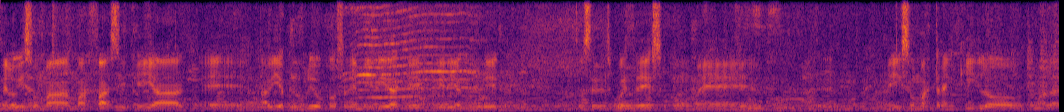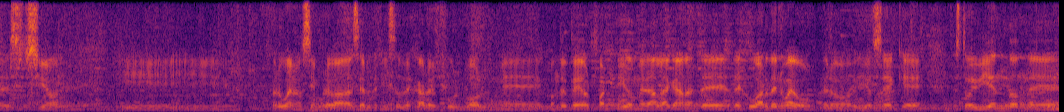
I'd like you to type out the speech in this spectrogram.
me lo hizo más, más fácil, que ya había cumplido cosas de mi vida que quería cumplir. Entonces después de eso, como me, me hizo más tranquilo tomar la decisión y, pero bueno, siempre va a ser difícil dejar el fútbol. cuando veo el partido me da las ganas de, jugar de nuevo, pero yo sé que estoy bien donde,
